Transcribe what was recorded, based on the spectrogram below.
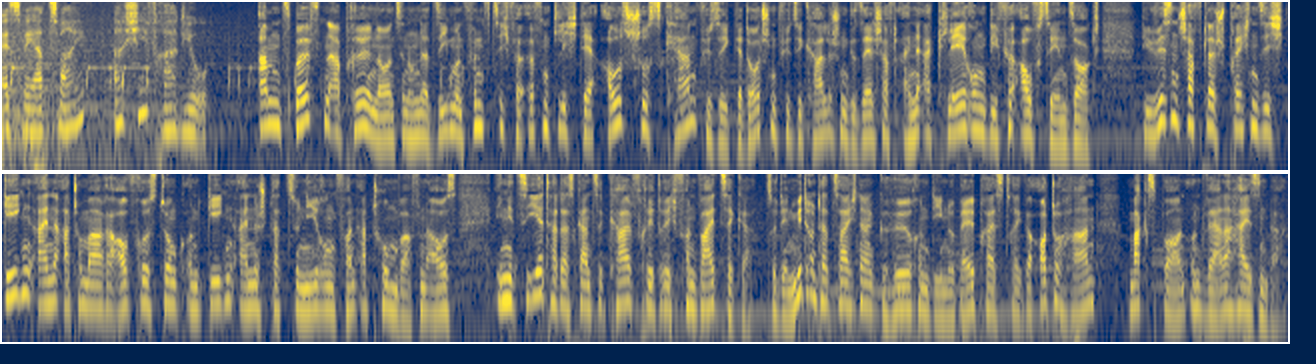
SWR 2 Archivradio am 12. April 1957 veröffentlicht der Ausschuss Kernphysik der Deutschen Physikalischen Gesellschaft eine Erklärung, die für Aufsehen sorgt. Die Wissenschaftler sprechen sich gegen eine atomare Aufrüstung und gegen eine Stationierung von Atomwaffen aus. Initiiert hat das Ganze Karl Friedrich von Weizsäcker. Zu den Mitunterzeichnern gehören die Nobelpreisträger Otto Hahn, Max Born und Werner Heisenberg.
